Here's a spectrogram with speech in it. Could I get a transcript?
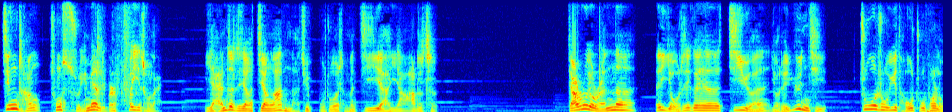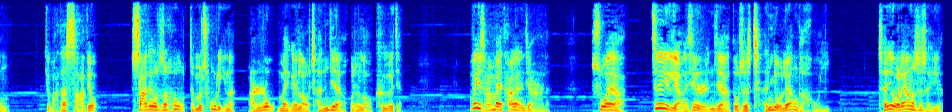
经常从水面里边飞出来，沿着这样江岸呢去捕捉什么鸡呀、鸭子吃。假如有人呢？哎，有这个机缘，有这运气，捉住一头猪婆龙，就把它杀掉。杀掉之后怎么处理呢？把肉卖给老陈家或者老柯家。为啥卖他两家呢？说呀，这两姓人家都是陈友谅的后裔。陈友谅是谁呀？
